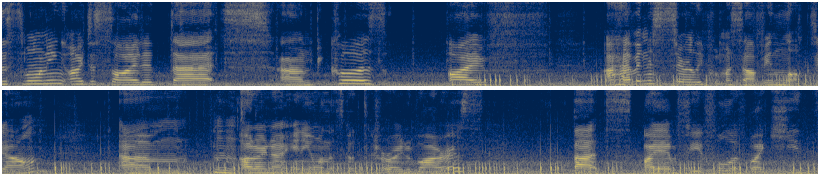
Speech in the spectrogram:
this morning I decided that um, because I've I haven't necessarily put myself in lockdown. Um, I don't know anyone that's got the coronavirus, but I am fearful of my kids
